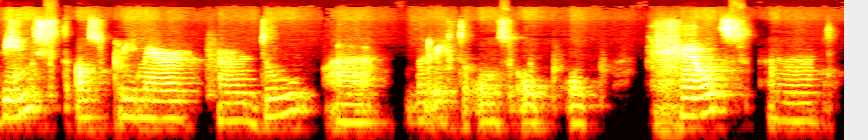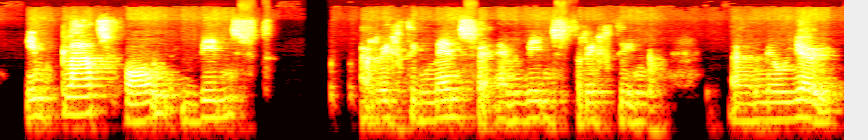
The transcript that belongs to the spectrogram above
winst als primair uh, doel. Uh, we richten ons op, op geld uh, in plaats van winst richting mensen en winst richting milieu.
